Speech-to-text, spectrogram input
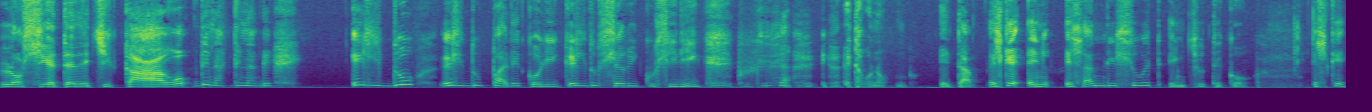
Los Siete de Chicago, denak, denak, ez du, ez du parekorik, ez du zer ikusirik. Eta, bueno, eta, eske, en, esan dizuet entzuteko. Eske,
